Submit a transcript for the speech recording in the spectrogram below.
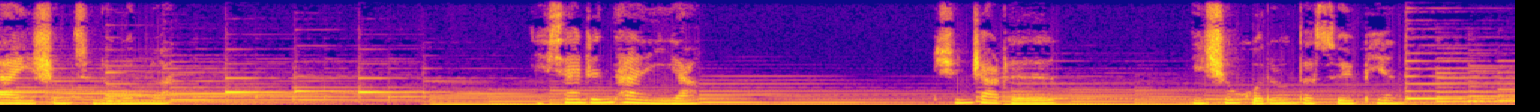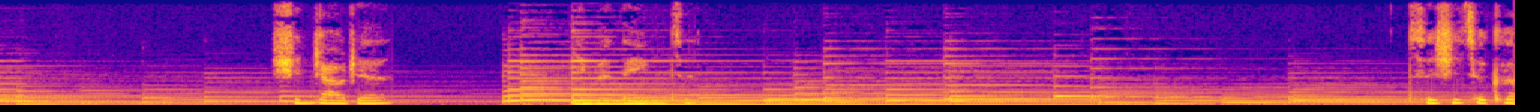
赖以生存的温暖。你像侦探一样，寻找着你生活中的碎片，寻找着你们的影子。此时此刻。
